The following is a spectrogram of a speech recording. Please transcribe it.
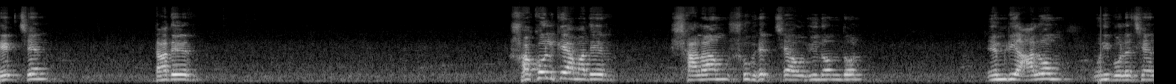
দেখছেন, তাদের সকলকে আমাদের সালাম, শুভেচ্ছা, অভিনন্দন। এমডি আলম, উনি বলেছেন,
